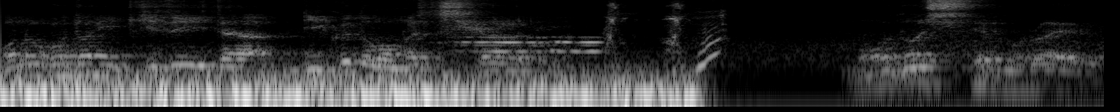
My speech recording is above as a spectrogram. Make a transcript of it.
このことに気づいた陸道の力で。戻してもらえる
